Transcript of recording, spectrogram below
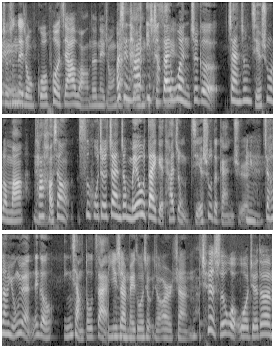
就是那种国破家亡的那种而感觉而，且他一直在问这个战争结束了吗？他好像似乎这个战争没有带给他这种结束的感觉，嗯就好像永远那个影响都在。一战没多久就二战了。确实我，我觉得，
